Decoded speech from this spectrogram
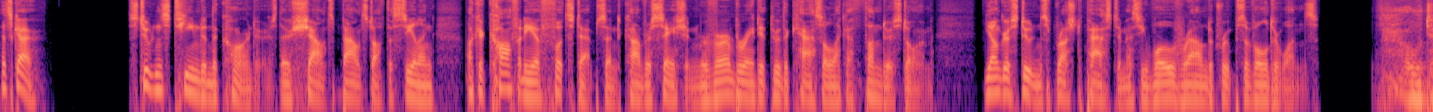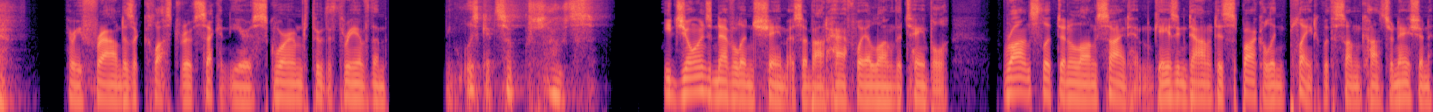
Let's go. Students teemed in the corridors. Their shouts bounced off the ceiling. A cacophony of footsteps and conversation reverberated through the castle like a thunderstorm. Younger students brushed past him as he wove round groups of older ones. Loud. Harry frowned as a cluster of second years squirmed through the three of them. They always get so close. He joined Neville and Seamus about halfway along the table. Ron slipped in alongside him, gazing down at his sparkling plate with some consternation.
